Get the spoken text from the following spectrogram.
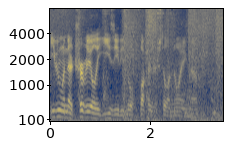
Even when they're trivially easy, these little fuckers are still annoying, though.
